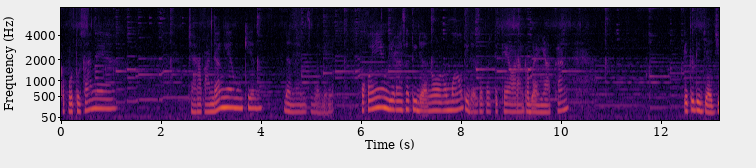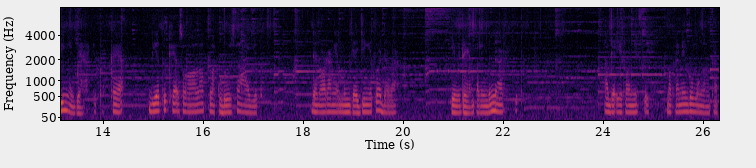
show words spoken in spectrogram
keputusannya cara pandangnya mungkin dan lain sebagainya. Pokoknya yang dirasa tidak normal tidak seperti kayak orang kebanyakan itu dijajing aja gitu. Kayak dia tuh kayak seolah-olah pelaku dosa gitu. Dan orang yang menjajing itu adalah ya udah yang paling benar gitu. Agak ironis sih makanya gue mau ngangkat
